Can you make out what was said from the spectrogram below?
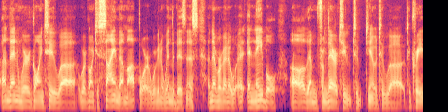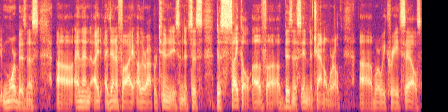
and then we're going to uh, we're going to sign them up, or we're going to win the business, and then we're going to uh, enable uh, them from there to to you know to uh, to create more business, uh, and then identify other opportunities, and it's this this cycle of of business in the channel world where we create sales,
